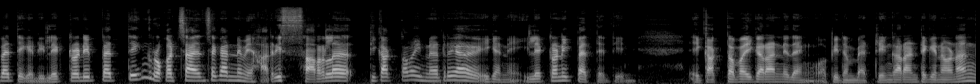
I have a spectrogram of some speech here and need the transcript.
පැත්ත එක ඉලෙක්ට්‍රොඩික් පැත්තෙන් රොකට් සයින්ස කන්න මේ හරි සරල ටිකක් තම ඉන්නටරය ඉගැන ඉලෙක්ට්‍රොනික් පැත්තේ තියන්නේ. එකක් තමයි කරන්න දැන්. අපිට බැට්‍රියෙන් කරන්ට ගෙනවනම්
